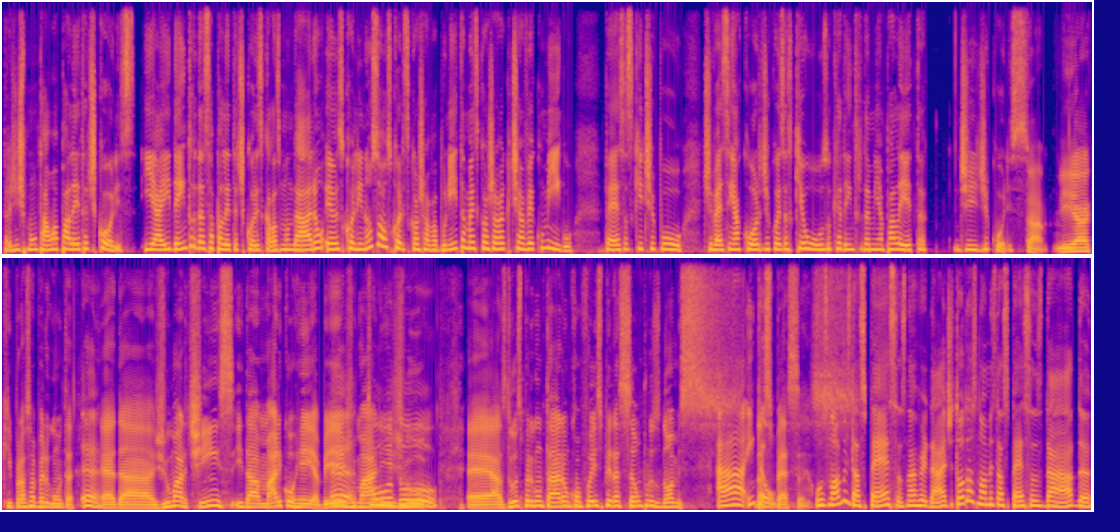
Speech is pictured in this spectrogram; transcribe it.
Pra gente montar uma paleta de cores. E aí, dentro dessa paleta de cores que elas mandaram, eu escolhi não só as cores que eu achava bonita, mas que eu achava que tinha a ver comigo. Peças que, tipo, tivessem a cor de coisas que eu uso, que é dentro da minha paleta de, de cores. Tá. E aqui, próxima pergunta. É. É da Ju Martins e da Mari Correia. Beijo, É, Mari e Ju. tudo. É, as duas perguntaram qual foi a inspiração pros nomes Ah, das então. peças. Os nomes das peças, na verdade, todos os nomes das peças da Ada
